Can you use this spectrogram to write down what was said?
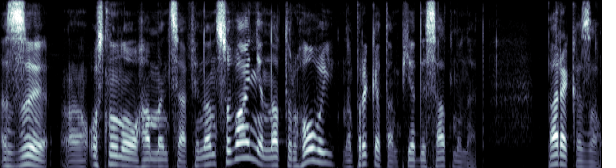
з е, основного гаманця фінансування на торговий, наприклад, там 50 монет. Переказав.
